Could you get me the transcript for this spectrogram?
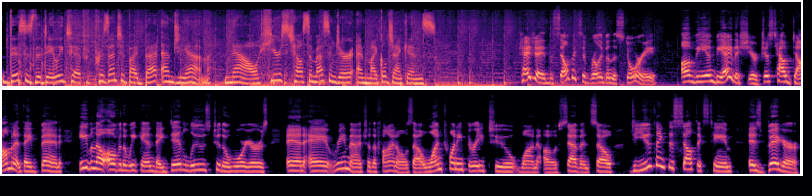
This is the Daily Tip presented by BetMGM. Now, here's Chelsa Messinger and Michael Jenkins. KJ, the Celtics have really been the story of the NBA this year, just how dominant they've been, even though over the weekend they did lose to the Warriors in a rematch of the finals, uh, 123 to 107. So, do you think the Celtics team is bigger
